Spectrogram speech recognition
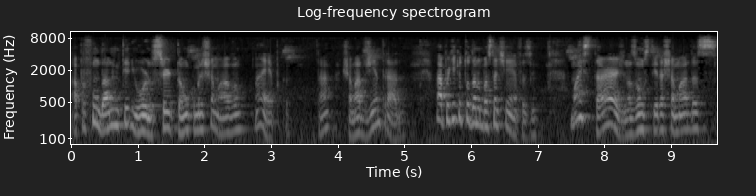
aprofundar no interior, no sertão, como eles chamavam na época, tá? chamado de entrada. Ah, por que, que eu estou dando bastante ênfase? Mais tarde nós vamos ter as chamadas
